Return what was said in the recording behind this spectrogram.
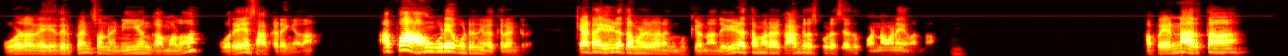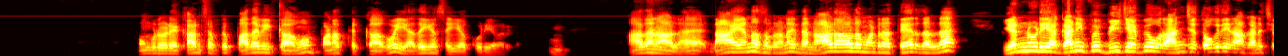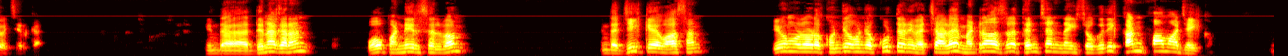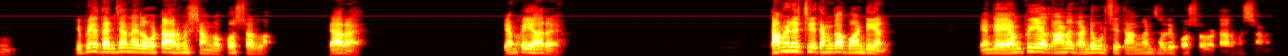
ஊழலை எதிர்ப்பேன்னு சொன்ன நீயும் கமலும் ஒரே சாக்கடைங்க தான். அப்ப அவங்க கூடயே கூட்டணி வைக்கிறேன்ற. கேட்டா ஈழத்தமிழர்கள் எனக்கு முக்கியம் அந்த ஈழத்தமிழர் காங்கிரஸ் கூட சேர்ந்து கொண்டவனே வந்தான் அப்ப என்ன அர்த்தம்? உங்களுடைய கான்செப்ட் பதவிக்காகவும் பணத்துக்காகவும் எதையும் செய்யக்கூடியவர்கள். அதனால நான் என்ன சொல்றேன்னா இந்த நாடாளுமன்ற தேர்தல்ல என்னுடைய கணிப்பு பிஜேபி ஒரு அஞ்சு தொகுதி நான் கணிச்சு வச்சிருக்கேன். இந்த தினகரன் ஓ பன்னீர்செல்வம் இந்த ஜி. கே. வாசன் இவங்களோட கொஞ்சம் கொஞ்சம் கூட்டணி வச்சாலே மெட்ராஸ்ல தென் சென்னை தொகுதி கன்ஃபார்மா ஜெயிக்கும். இப்பயே தென் சென்னையில ஒட்ட ஆரம்பிச்சிட்டாங்க போஸ்டர்லாம் யார? எம்பி யாரு? தமிழச்சி தங்கா பாண்டியன் எங்க எம்பியை காணும் கண்டுபிடிச்சி தாங்கன்னு சொல்லி போஸ்டர் ஒட்ட ஆரம்பிச்சிட்டாங்க.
